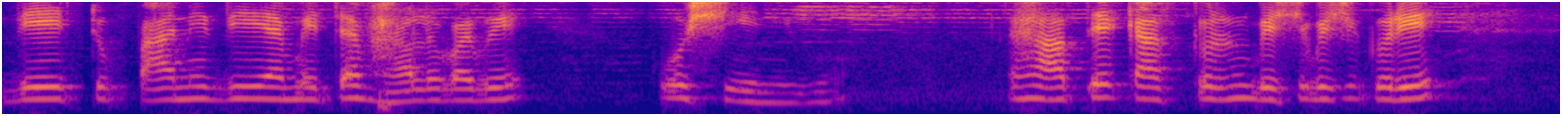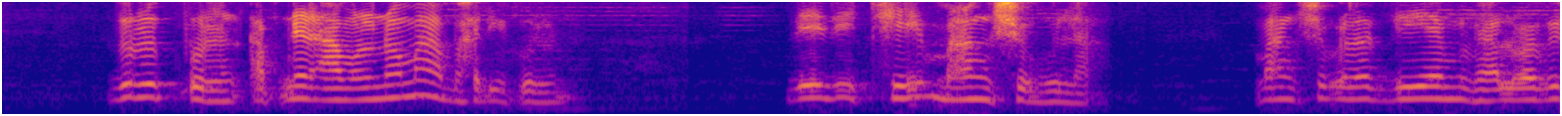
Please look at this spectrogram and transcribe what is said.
দিয়ে একটু পানি দিয়ে আমি এটা ভালোভাবে কষিয়ে নিব। হাতে কাজ করুন, বেশি বেশি করে দূরত করুন আপনার আমল আমলনামা ভারী করুন। দিয়ে দিচ্ছি মাংসগুলা। মাংসগুলা দিয়ে আমি ভালোভাবে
